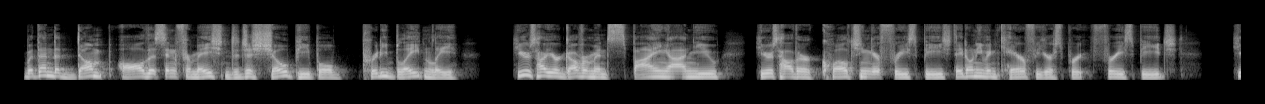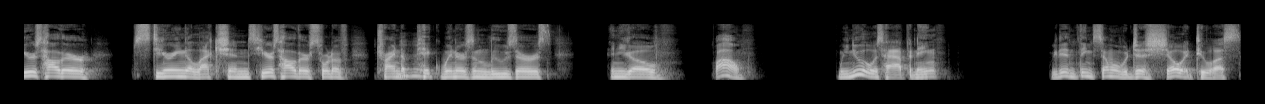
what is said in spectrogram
But then to dump all this information to just show people pretty blatantly here's how your government's spying on you. Here's how they're quelching your free speech. They don't even care for your sp- free speech. Here's how they're steering elections. Here's how they're sort of trying to mm-hmm. pick winners and losers. And you go, wow, we knew it was happening. We didn't think someone would just show it to us.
